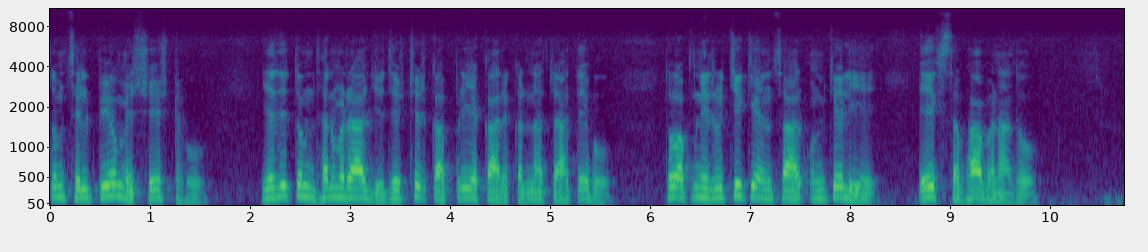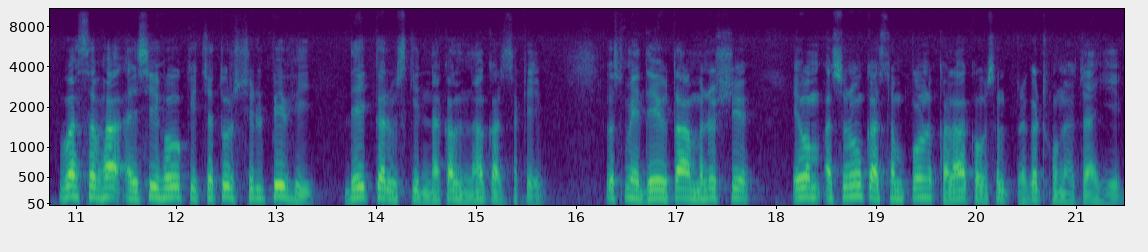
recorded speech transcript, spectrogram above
तुम शिल्पियों में श्रेष्ठ हो। यदि तुम धर्मराज युधिष्ठिर का प्रिय कार्य करना चाहते हो तो अपनी रुचि के अनुसार उनके लिए एक सभा बना दो। वह सभा ऐसी हो कि चतुर शिल्पी भी देखकर उसकी नकल न कर सके। उसमें देवता, मनुष्य एवं असुरों का संपूर्ण कला कौशल प्रकट होना चाहिए।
